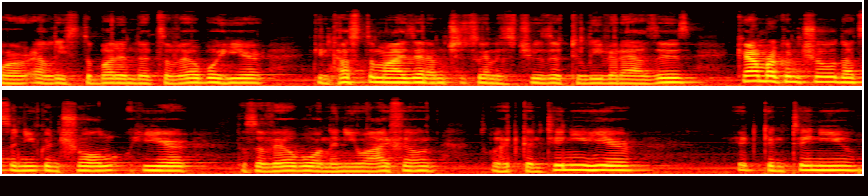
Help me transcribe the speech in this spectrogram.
or at least the button that's available here. You can customize it. I'm just going to choose it to leave it as is. Camera control, that's the new control here that's available on the new iPhone. So hit continue here. Hit continue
